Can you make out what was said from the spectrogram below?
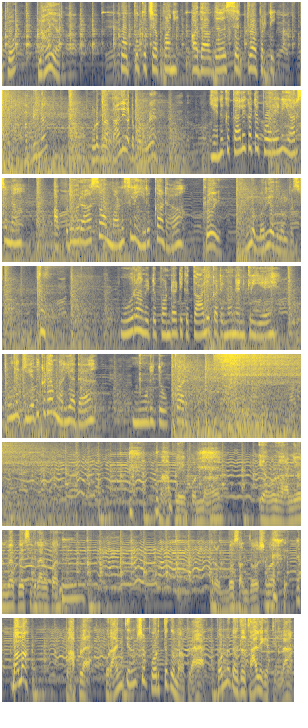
அப்போ நான் யார் ஒப்புக்கு சப்பானி அதாவது செட் ப்ராப்பர்ட்டி அப்படின்னா உனக்கு நான் தாலி கட்ட போறேனே எனக்கு தாலி கட்ட போறேன்னு யார் சொன்னா அப்படி ஒரு ஆசை உன் மனசுல இருக்காடா? போய் இன்னும் மரியாதை நம்ம பேசுறேன் ஊரா விட்டு பொண்டாட்டிக்கு தாலி கட்டணும்னு நினைக்கிறியே? உனக்கு எதுக்குடா மரியாதை? மூடிட்டு உட்காரு. மாப்பிள்ளையும் பொண்ணும் எவ்வளவு அந்யோன்மையா பேசிக்கிறாங்க பாரு. ரொம்ப சந்தோஷமா இருக்கு. மாமா மாப்பிள ஒரு அஞ்சு நிமிஷம் பொறுத்துக்கு மாப்பிள. பொண்ணு கழுத்தில் தாலி கட்டிடலாம்.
